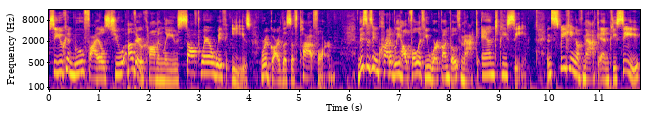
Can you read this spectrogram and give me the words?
so you can move files to other commonly used software with ease, regardless of platform. This is incredibly helpful if you work on both Mac and PC. And speaking of Mac and PC,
